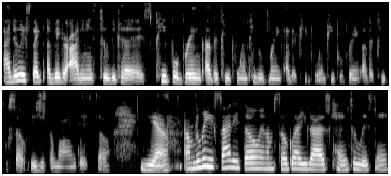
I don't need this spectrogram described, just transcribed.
I do expect a bigger audience too because people bring other people and people bring other people and people bring other people. So it's just a long list. So yeah, I'm really excited though, and I'm so glad you guys came to listen.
